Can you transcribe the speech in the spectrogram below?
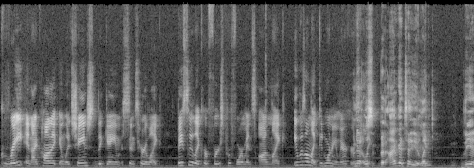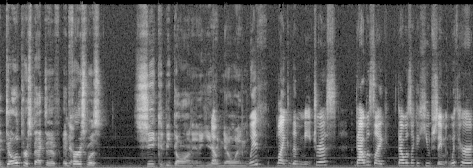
great and iconic and would change the game since her like basically like her first performance on like it was on like Good Morning America. Or No, something. listen, but I've got to tell you, like, the adult perspective at No. first was she could be gone in a year No. and no one. with like the meat dress, that was like that was like a huge statement with her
